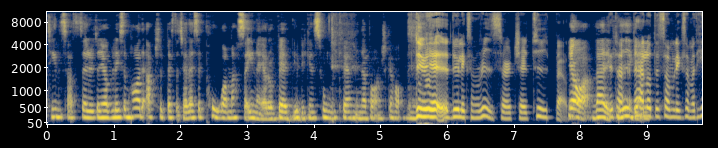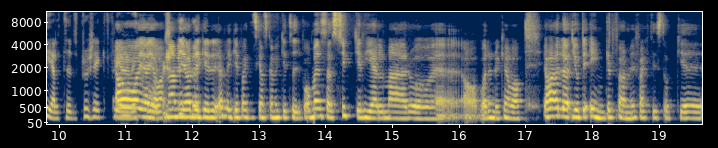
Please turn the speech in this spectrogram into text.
tillsatser utan jag vill liksom ha det absolut bästa, så jag läser på massa innan jag då väljer vilken solkräm mina barn ska ha. Du är, du är liksom researcher-typen. Ja, verkligen. Det, det här låter som liksom ett heltidsprojekt flera ja, Ja, ja, Nej, men jag, lägger, jag lägger faktiskt ganska mycket tid på men så här, cykelhjälmar och eh, ja, vad det nu kan vara. Jag har gjort det enkelt för mig faktiskt och, eh,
